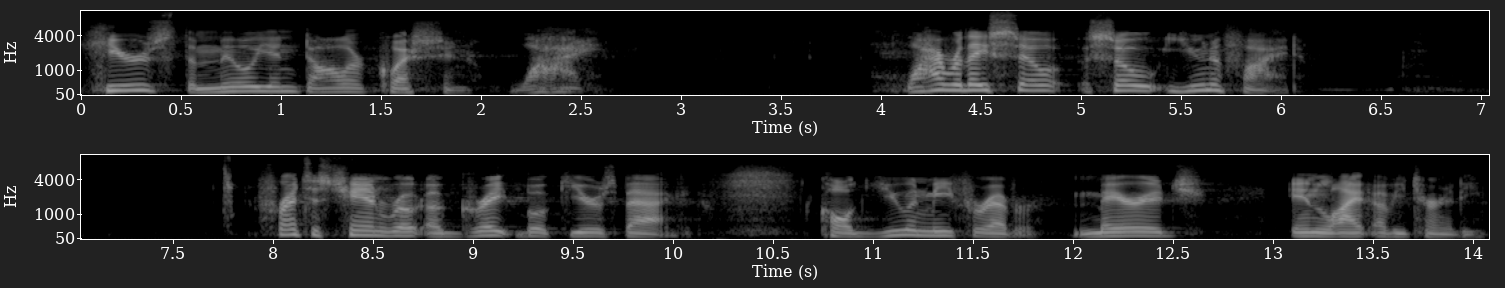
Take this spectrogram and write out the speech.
here's the million dollar question why? Why were they so, so unified? Francis Chan wrote a great book years back called You and Me Forever Marriage in Light of Eternity.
